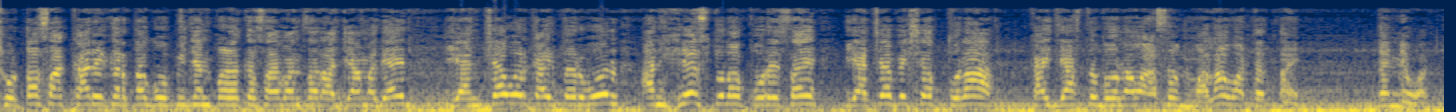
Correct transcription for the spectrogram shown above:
छोटासा कार्यकर्ता गोपीचंद पळकर साहेबांचा राज्यामध्ये आहेत. यांच्यावर काय तर बोल आणि हेच तुला पुरेसं आहे. याच्यापेक्षा तुला काही जास्त बोलावं असं मला वाटत नाही. धन्यवाद.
